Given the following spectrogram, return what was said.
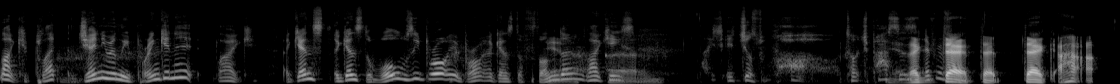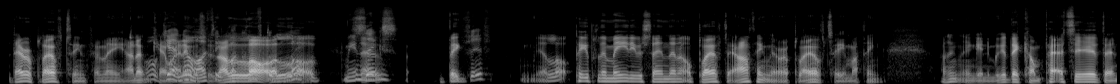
like ple- genuinely bringing it. Like against against the Wolves, he brought it. Brought it against the Thunder. Yeah, like he's, um, it's- it just oh, touch passes. they're, everything. they're, they're, they're, I- they're a playoff team for me. I don't Oh, care yeah, what no, anyone I says. think A lot, a lot of you know, Six, big fifth. a lot of people in media were saying they're not a playoff team. I think they're a playoff team. I think I think they're going to be good. They're competitive. They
